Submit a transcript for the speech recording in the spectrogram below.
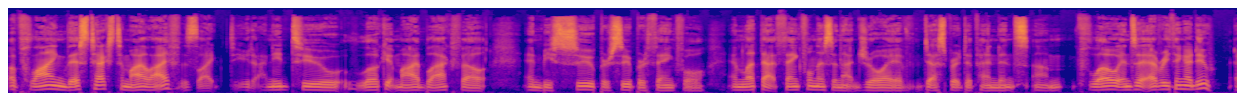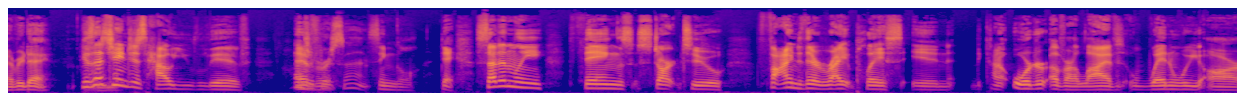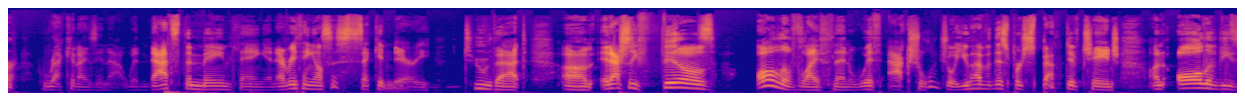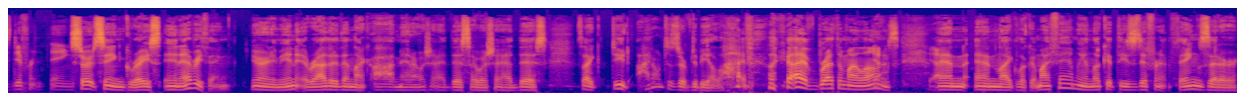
applying this text to my life is like, dude, I need to look at my black felt and be super, super thankful and let that thankfulness and that joy of desperate dependence um, flow into everything I do every day. Because that um, changes how you live every 100%. single day. Suddenly, things start to find their right place in the kind of order of our lives when we are recognizing that. When that's the main thing and everything else is secondary to that. Um, it actually fills all of life then with actual joy. You have this perspective change on all of these different things. Start seeing grace in everything. You know what I mean? Rather than like, oh man, I wish I had this. I wish I had this. It's like, dude, I don't deserve to be alive. like I have breath in my lungs, yeah. Yeah. and and like look at my family and look at these different things that are.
